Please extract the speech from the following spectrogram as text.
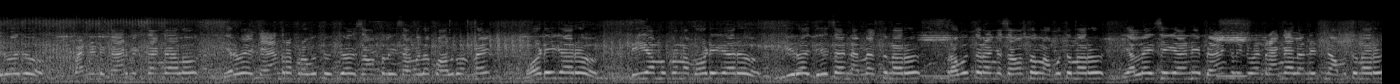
ఈరోజు పన్నెండు కార్మిక సంఘాలు ఇరవై కేంద్ర ప్రభుత్వ ఉద్యోగ సంస్థలు ఈ సమ్మెలో పాల్గొంటున్నాయి. మోడీ గారు టీ అమ్ముకున్న మోడీ గారు ఈరోజు దేశాన్ని అమ్మేస్తున్నారు ప్రభుత్వ రంగ సంస్థలను అమ్ముతున్నారు ఎల్ఐసి కానీ బ్యాంకులు ఇటువంటి రంగాలన్నింటినీ అమ్ముతున్నారు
